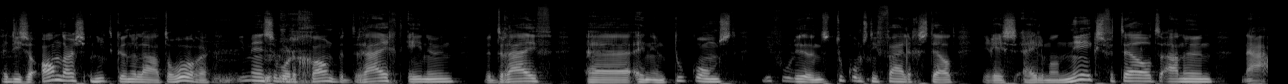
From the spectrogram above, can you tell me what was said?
eh, die ze anders niet kunnen laten horen. Die mensen worden gewoon bedreigd in hun bedrijf en in hun toekomst. Die voelen hun toekomst niet veiliggesteld. Er is helemaal niks verteld aan hun. Nou,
